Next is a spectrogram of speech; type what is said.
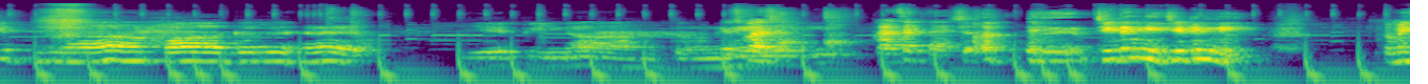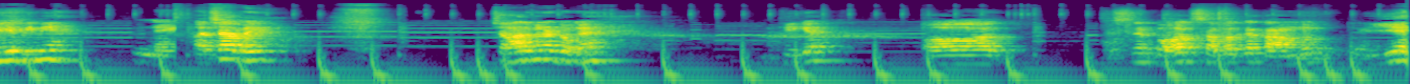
कितना पागल है ये पीना तूने इसको ऐसे कर सकते हैं। चीटिंग नहीं चीटिंग नहीं। तुम्हें ये पीनी है? नहीं। अच्छा भाई चार मिनट हो गए ठीक है? और इसने बहुत सबर का तामुल ये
